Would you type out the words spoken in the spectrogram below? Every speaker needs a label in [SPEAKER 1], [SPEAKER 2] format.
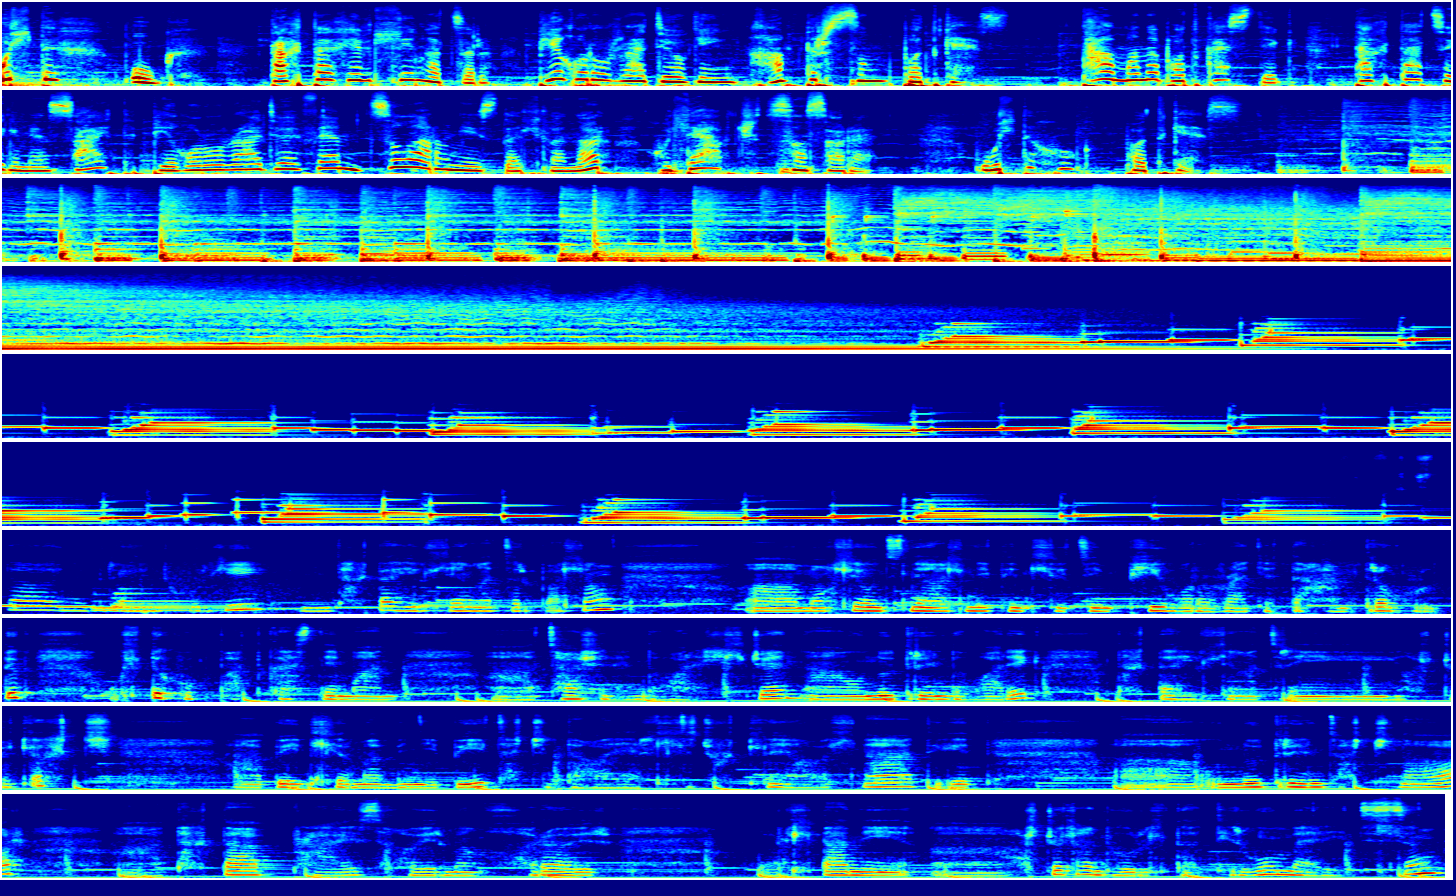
[SPEAKER 1] Үлдэх үг. Тагтаа хэвлэлийн газар P3 радиогийн хамтарсан подкаст. Та манай подкастыг Тагтаа цэгмэн сайт P3 радио FM 119 долгионоор хүлээн авч сонсоорой. Үлдэх үг подкаст.
[SPEAKER 2] Газар болон Монголын үндэсний олон нийтийн телевизийн P3 радиотой хамтран хүргэдэг Өглтөх хөг подкастын маань цоо шинэхэн дугаар эхэлж байна. Өнөөдрийн дугаарыг тагтаа хэвлийн газрын орчуулагч Бэдлгэр маань миний бие зочинтойгоо ярилцаж хөтлөн явуулнаа. Тэгээд өнөөдрийн зочноор Тагтаа Prize 2022 уралдааны орчуулгын төрөлд тэргүүн байр эзэлсэн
